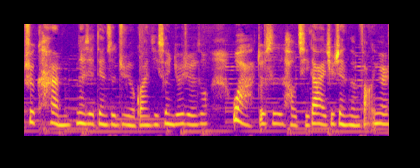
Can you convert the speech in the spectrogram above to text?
去看那些电视剧的关系，所以你就会觉得说，哇，就是好期待去健身房。因为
